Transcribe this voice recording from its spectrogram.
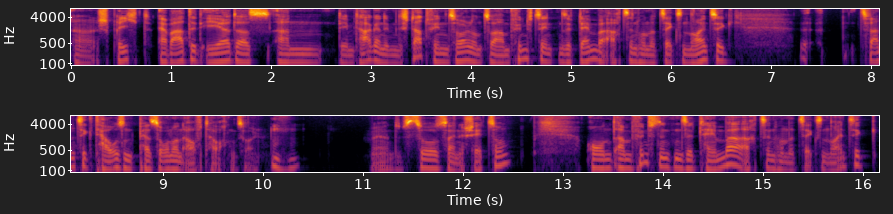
äh, spricht, erwartet er, dass an dem Tag, an dem das stattfinden soll, und zwar am 15. September 1896, 20.000 Personen auftauchen sollen. Mhm. Ja, das ist so seine Schätzung. Und am 15. September 1896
